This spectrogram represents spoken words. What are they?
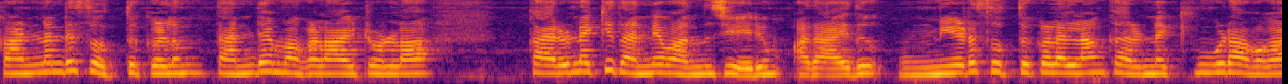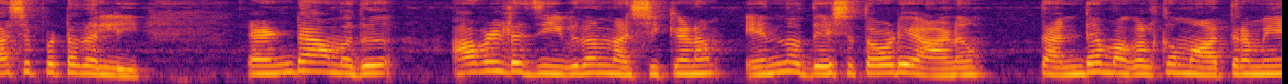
കണ്ണന്റെ സ്വത്തുക്കളും തന്റെ മകളായിട്ടുള്ള കരുണയ്ക്ക് തന്നെ വന്നു ചേരും. അതായത് ഉണ്ണിയുടെ സ്വത്തുക്കളെല്ലാം കരുണയ്ക്കും കൂടെ അവകാശപ്പെട്ടതല്ലേ? രണ്ടാമത് അവളുടെ ജീവിതം നശിക്കണം എന്ന ഉദ്ദേശത്തോടെയാണ് തന്റെ മകൾക്ക് മാത്രമേ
